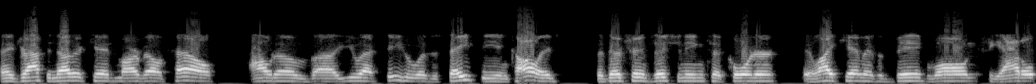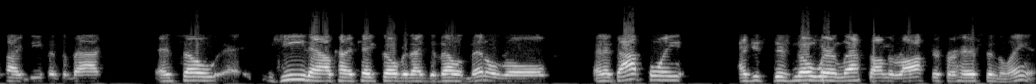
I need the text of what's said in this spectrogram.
and they draft another kid, Marvell Tell, out of uh, USC, who was a safety in college, that they're transitioning to corner. They like him as a big, long Seattle type defensive back. And so uh, he now kind of takes over that developmental role. And at that point, I just, there's nowhere left on the roster for Hairston to land.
